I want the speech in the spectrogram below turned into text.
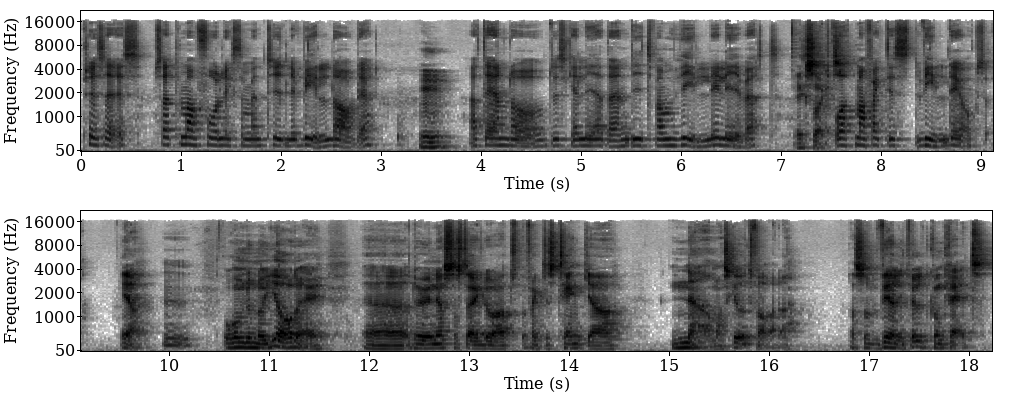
Precis, så att man får liksom en tydlig bild av det. Mm. Att det ändå det ska leda en dit man vill i livet. Exakt. Och att man faktiskt vill det också. Ja. Mm. Och om den då gör det, eh, då är nästa steg då att faktiskt tänka när man ska utföra det. Alltså väldigt, väldigt konkret.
